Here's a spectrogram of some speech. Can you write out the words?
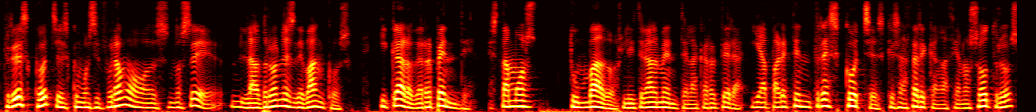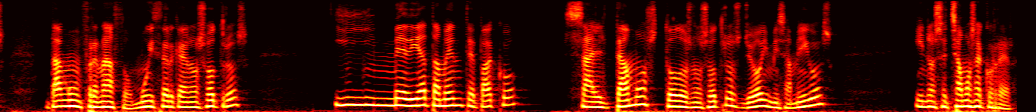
Tres coches, como si fuéramos, no sé, ladrones de bancos. Y claro, de repente estamos tumbados literalmente en la carretera y aparecen tres coches que se acercan hacia nosotros, dan un frenazo muy cerca de nosotros, inmediatamente, Paco, saltamos todos nosotros, yo y mis amigos, y nos echamos a correr.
